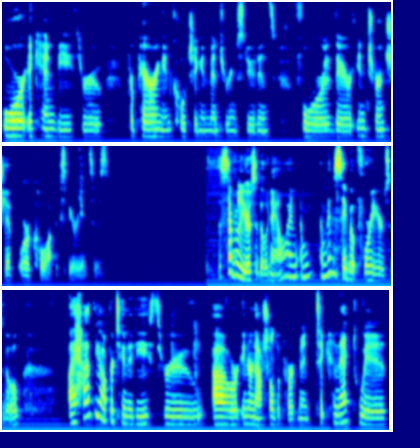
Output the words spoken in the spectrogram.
or it can be through preparing and coaching and mentoring students for their internship or co-op experiences. Several years ago now, I'm, I'm, I'm going to say about four years ago, I had the opportunity through our international department to connect with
